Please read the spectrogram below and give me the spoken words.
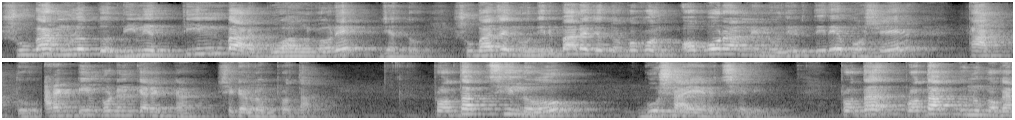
সুভা মূলত দিনে তিনবার গোয়ালঘরে যেত। সুভা যে নদীর পাড়ে যেত, কখন অপরাহ্নে নদীর তীরে বসে থাকতো। আরেকটি ইম্পর্টেন্ট ক্যারেক্টার সেটা হলো প্রতাপ। প্রতাপ ছিল গোসাইয়ের ছেলে। প্রতাপ প্রতাপ কোনো প্রকার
